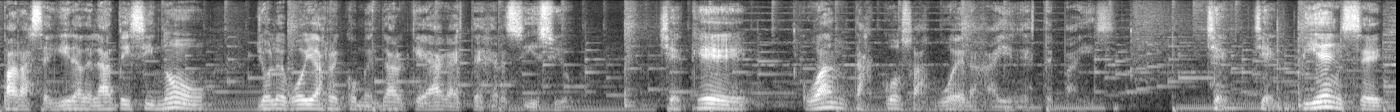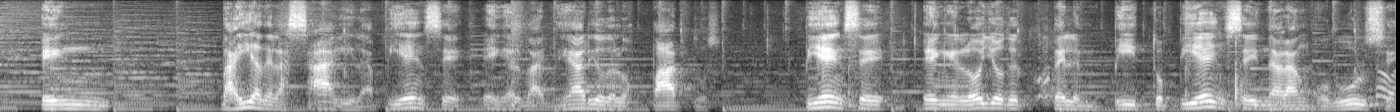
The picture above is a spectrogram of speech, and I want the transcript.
para seguir adelante. Y si no, yo le voy a recomendar que haga este ejercicio. Chequee cuántas cosas buenas hay en este país. piense en Bahía de las Águilas, piense en el balneario de los Patos, piense en el hoyo de Pelempito, piense en Naranjo Dulce,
